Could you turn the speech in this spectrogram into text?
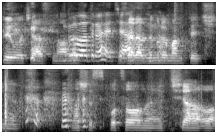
było ciasno, ale Było trochę ciasno. zarazem romantycznie. Nasze spocone ciała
